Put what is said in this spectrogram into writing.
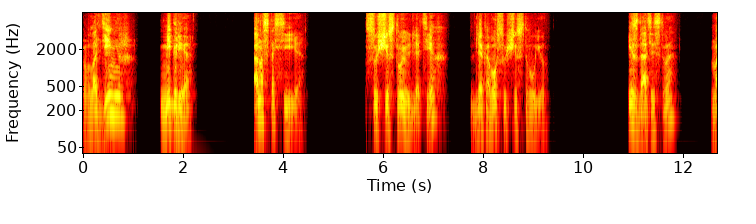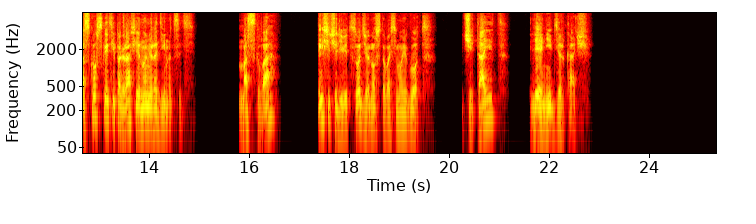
Владимир Мигре Анастасия Существую для тех, для кого существую. Издательство Московская типография номер 11. Москва, 1998 год. Читает Леонид Деркач.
